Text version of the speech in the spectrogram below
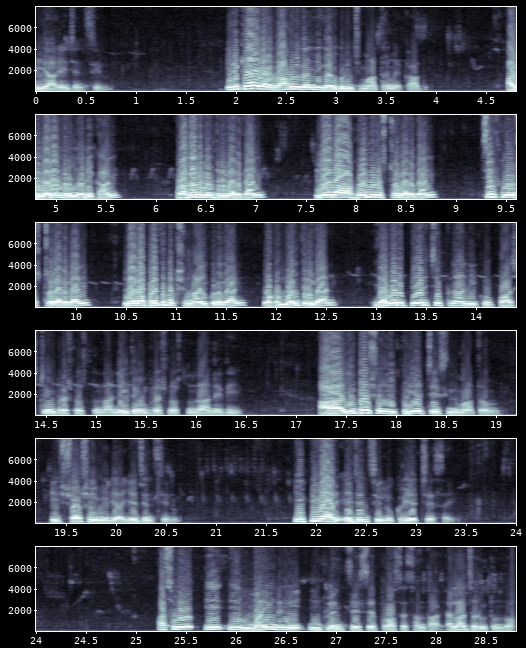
పిఆర్ ఏజెన్సీలు. ఇది కేవలం రాహుల్ గాంధీ గారి గురించి మాత్రమే కాదు. అది నరేంద్ర మోడీ కానీ ప్రధానమంత్రి గారు కానీ లేదా హోమ్ మినిస్టర్ గారు కానీ చీఫ్ మినిస్టర్ గారు కానీ లేదా ప్రతిపక్ష నాయకుడు కానీ ఒక మంత్రి కానీ ఎవరు పేరు చెప్పినా నీకు పాజిటివ్ ఇంప్రెషన్ వస్తుందా నెగిటివ్ ఇంప్రెషన్ వస్తుందా అనేది ఆ ఇంప్రెషన్ని క్రియేట్ చేసింది మాత్రం ఈ సోషల్ మీడియా ఏజెన్సీలు. ఈ పిఆర్ ఏజెన్సీలు క్రియేట్ చేశాయి. అసలు ఈ ఈ మైండ్ని ఇన్ఫ్లుయెన్స్ చేసే ప్రాసెస్ అంతా ఎలా జరుగుతుందో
